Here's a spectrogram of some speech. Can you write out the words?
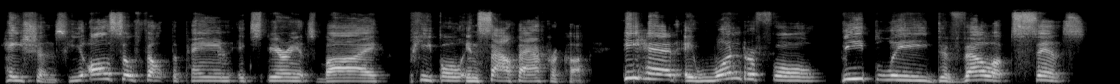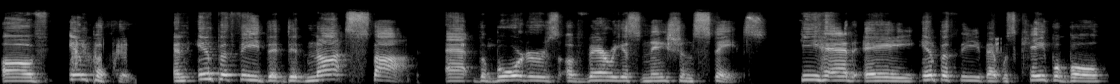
Haitians. He also felt the pain experienced by people in South Africa. He had a wonderful, deeply developed sense of empathy, an empathy that did not stop at the borders of various nation states. He had a empathy that was capable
